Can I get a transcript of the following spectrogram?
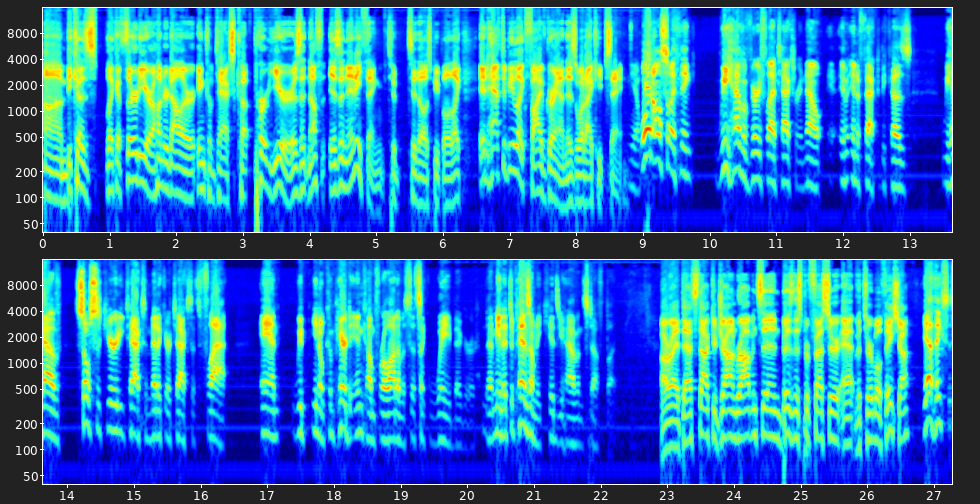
Um, because like a thirty or a hundred dollar income tax cut per year isn't nothing, isn't anything to to those people. Like it'd have to be like five grand, is what I keep saying. Yeah. Well, and also I think we have a very flat tax right now, in, in effect, because we have Social Security tax and Medicare tax that's flat, and we, you know, compared to income for a lot of us, that's like way bigger. I mean, it depends how many kids you have and stuff, but All right, that's Dr. John Robinson, business professor at Viterbo. Thanks, John. yeah, thanks.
